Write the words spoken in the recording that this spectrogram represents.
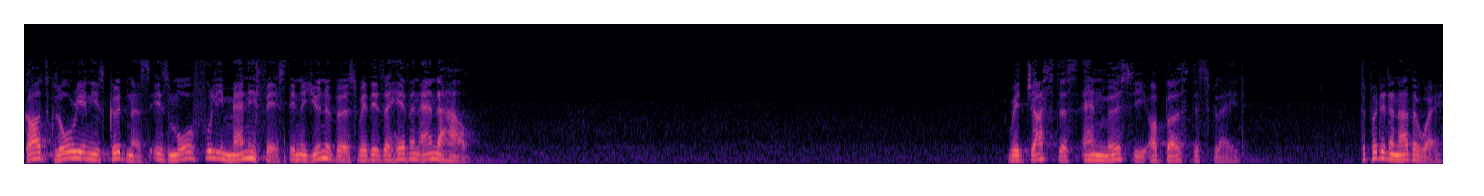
God's glory and His goodness is more fully manifest in a universe where there's a heaven and a hell. Where justice and mercy are both displayed. To put it another way,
